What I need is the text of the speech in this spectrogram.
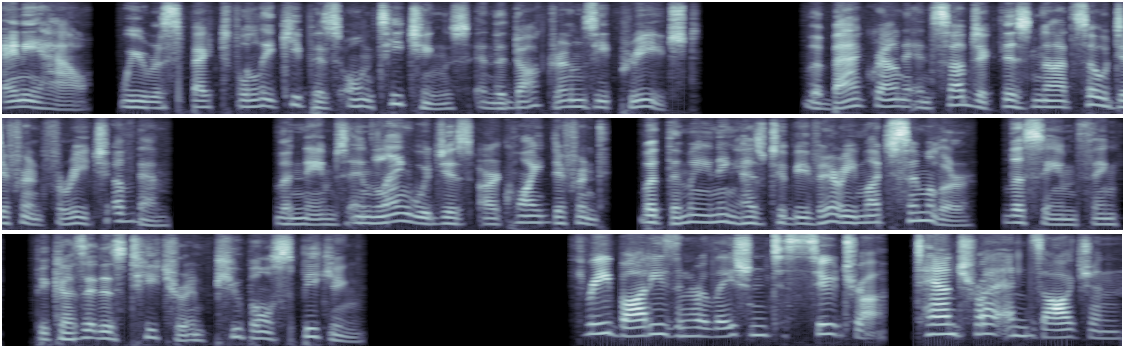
Anyhow, we respectfully keep his own teachings and the doctrines he preached. The background and subject is not so different for each of them. The names and languages are quite different, but the meaning has to be very much similar, the same thing, because it is teacher and pupil speaking three bodies in relation to Sutra, Tantra and Dzogchen.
